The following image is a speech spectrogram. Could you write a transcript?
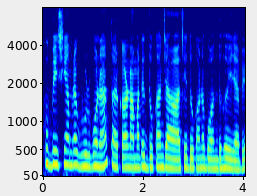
খুব বেশি আমরা ঘুরবো না, তার কারণ আমাদের দোকান যাওয়া আছে, দোকানও বন্ধ হয়ে যাবে।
